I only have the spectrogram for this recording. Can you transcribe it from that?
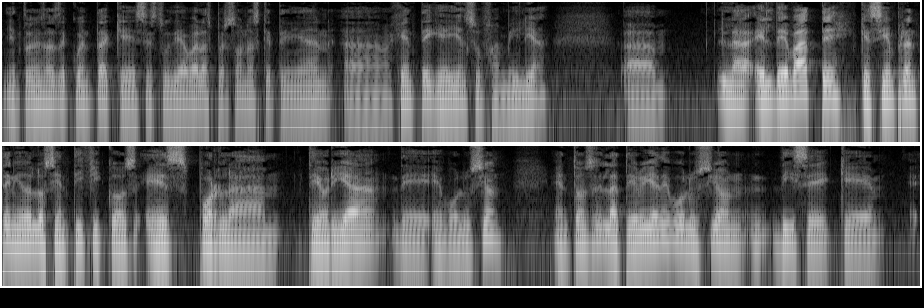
Y entonces haz de cuenta que se estudiaba a las personas que tenían gente gay en su familia la, el debate que siempre han tenido los científicos es por la teoría de evolución. Entonces la teoría de evolución dice que eh,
